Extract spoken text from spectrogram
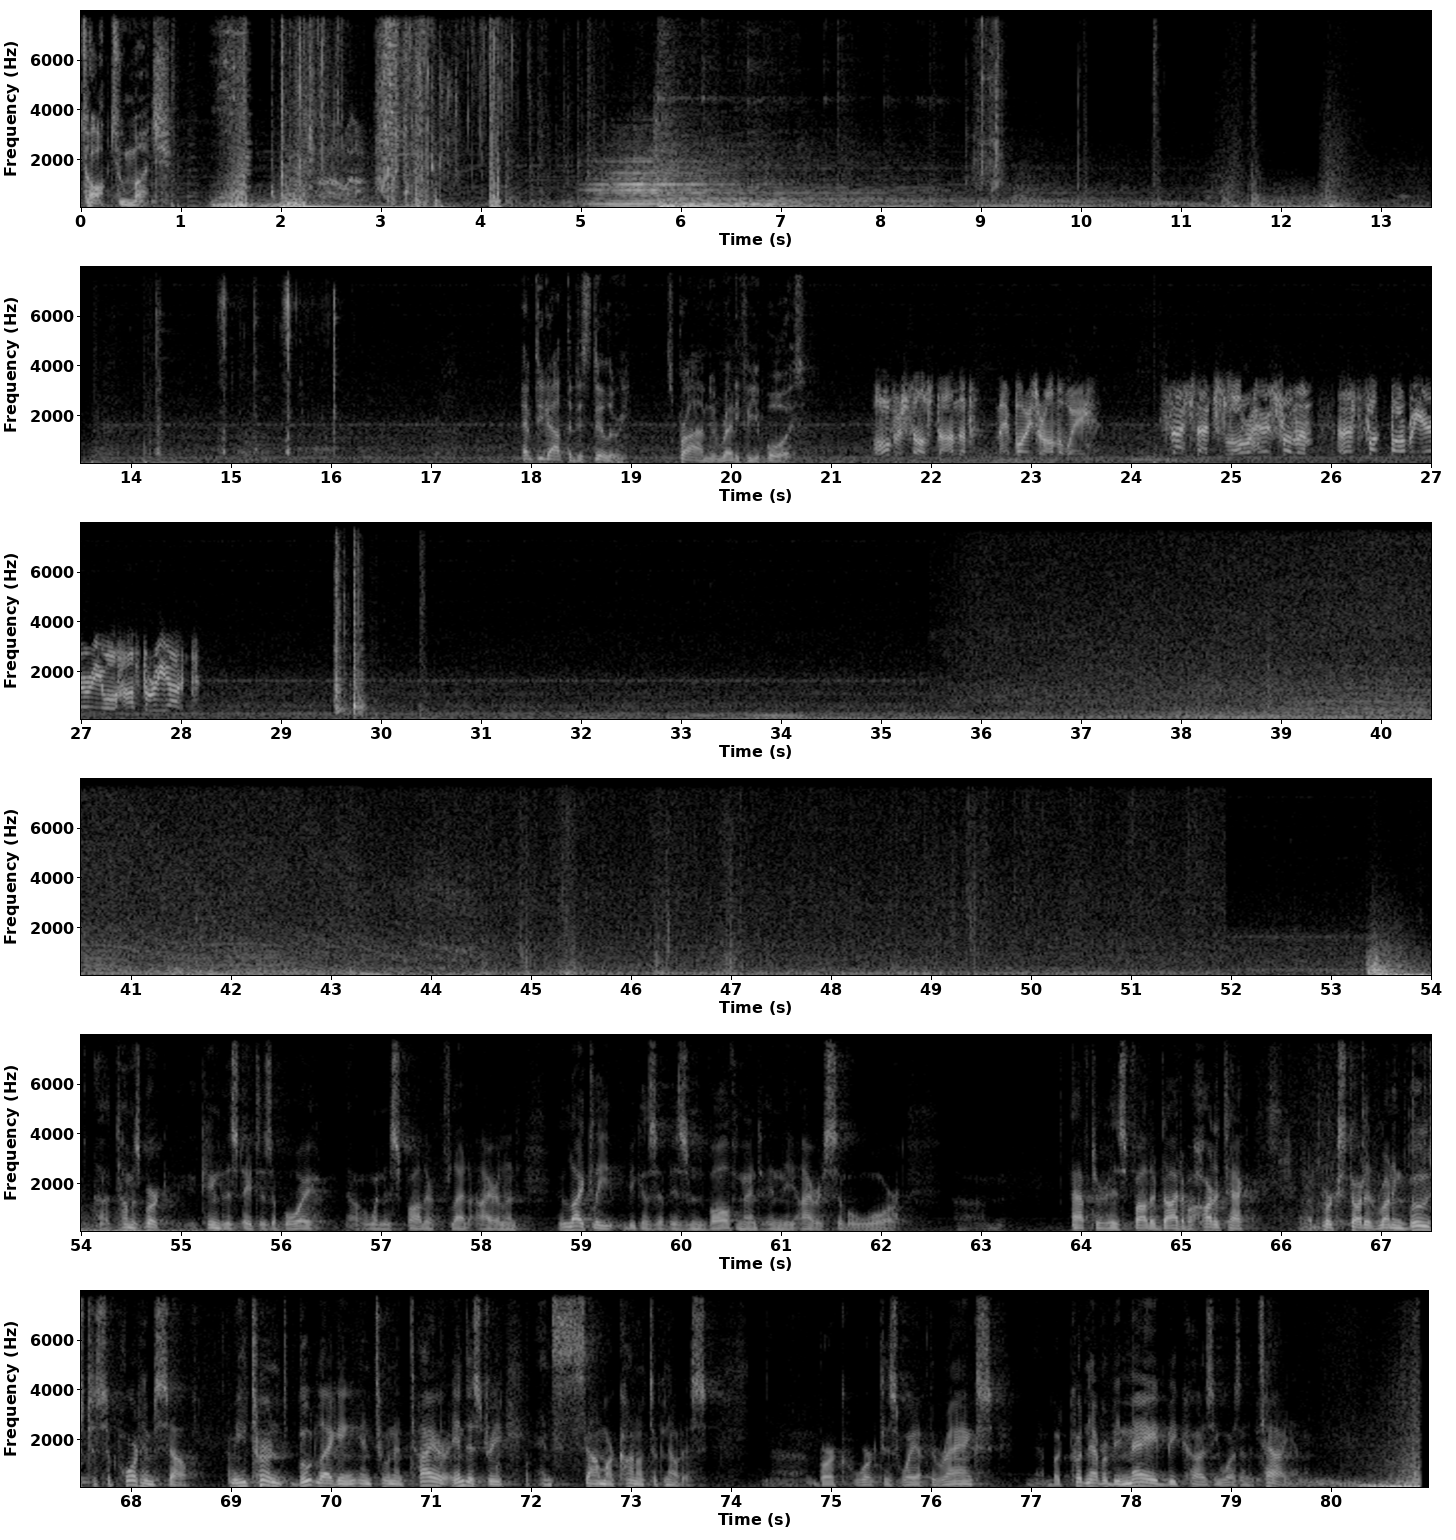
Talk too much. Emptied out the distillery. It's primed and ready for your boys. Offer's still standing. My boys are on the way. Snatch that slaughterhouse from him, and that fuck Barbieri will have to react. Uh, Thomas Burke came to the States as a boy uh, when his father fled Ireland, likely because of his involvement in the Irish Civil War. Um, after his father died of a heart attack, uh, Burke started running booze to support himself. I mean, he turned bootlegging into an entire industry, and Sal Marcano took notice. Uh, Burke worked his way up the ranks, but could never be made because he wasn't Italian.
